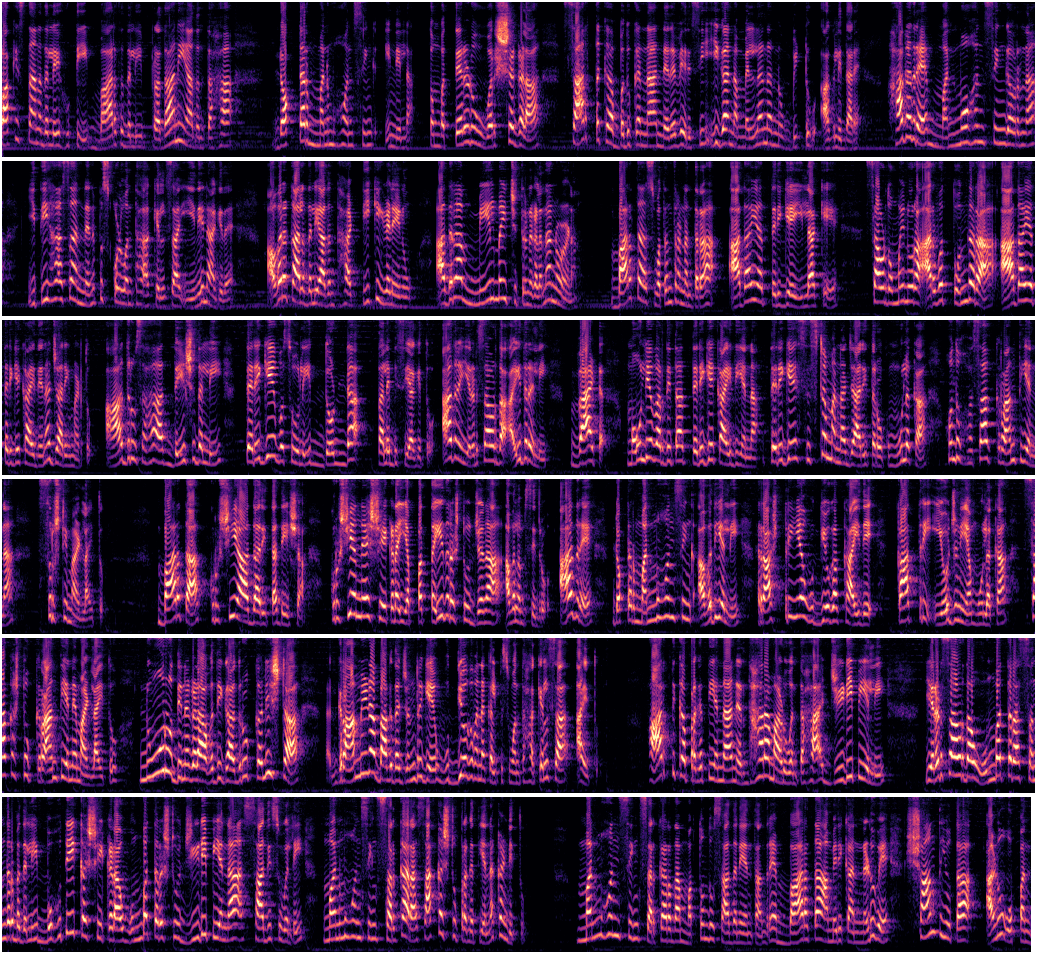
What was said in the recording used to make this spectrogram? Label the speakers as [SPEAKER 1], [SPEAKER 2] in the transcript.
[SPEAKER 1] ಪಾಕಿಸ್ತಾನದಲ್ಲೇ ಹುಟ್ಟಿ ಭಾರತದಲ್ಲಿ ಪ್ರಧಾನಿಯಾದಂತಹ ಡಾಕ್ಟರ್ ಮನಮೋಹನ್ ಸಿಂಗ್ ಇನ್ನಿಲ್ಲ. ತೊಂಬತ್ತೆರಡು ವರ್ಷಗಳ ಸಾರ್ಥಕ ಬದುಕನ್ನ ನೆರವೇರಿಸಿ ಈಗ ನಮ್ಮೆಲ್ಲರನ್ನು ಬಿಟ್ಟು ಆಗಲಿದ್ದಾರೆ. ಹಾಗಾದ್ರೆ ಮನಮೋಹನ್ ಸಿಂಗ್ ಅವ್ರನ್ನ ಇತಿಹಾಸ ನೆನಪಿಸ್ಕೊಳ್ಳುವಂತಹ ಕೆಲಸ ಏನೇನಾಗಿದೆ? ಅವರ ಕಾಲದಲ್ಲಿ ಆದಂತಹ ಟೀಕೆಗಳೇನು? ಅದರ ಮೇಲ್ಮೈ ಚಿತ್ರಣಗಳನ್ನು ನೋಡೋಣ. ಭಾರತ ಸ್ವತಂತ್ರ ನಂತರ ಆದಾಯ ತೆರಿಗೆ ಇಲಾಖೆ ಸಾವಿರದ ಒಂಬೈನೂರ ಅರವತ್ತೊಂದರ ಆದಾಯ ತೆರಿಗೆ ಕಾಯ್ದೆನ ಜಾರಿ ಮಾಡಿತು. ಆದರೂ ಸಹ ದೇಶದಲ್ಲಿ ತೆರಿಗೆ ವಸೂಲಿ ದೊಡ್ಡ ತಲೆಬಿಸಿಯಾಗಿತ್ತು. ಆದರೆ ಎರಡು ಸಾವಿರದ ಐದರಲ್ಲಿ ವ್ಯಾಟ್ ಮೌಲ್ಯವರ್ಧಿತ ತೆರಿಗೆ ಕಾಯ್ದೆಯನ್ನ, ತೆರಿಗೆ ಸಿಸ್ಟಮ್ ಅನ್ನ ಜಾರಿ ತರೋಕ ಮೂಲಕ ಒಂದು ಹೊಸ ಕ್ರಾಂತಿಯನ್ನ ಸೃಷ್ಟಿ ಮಾಡಲಾಯಿತು. ಭಾರತ ಕೃಷಿ ಆಧಾರಿತ ದೇಶ. ಕೃಷಿಯನ್ನೇ ಶೇಕಡ ಎಪ್ಪತ್ತೈದರಷ್ಟು ಜನ ಅವಲಂಬಿಸಿದ್ರು. ಆದರೆ ಡಾಕ್ಟರ್ ಮನಮೋಹನ್ ಸಿಂಗ್ ಅವಧಿಯಲ್ಲಿ ರಾಷ್ಟ್ರೀಯ ಉದ್ಯೋಗ ಕಾಯ್ದೆ, ಖಾತ್ರಿ ಯೋಜನೆಯ ಮೂಲಕ ಸಾಕಷ್ಟು ಕ್ರಾಂತಿಯನ್ನೇ ಮಾಡಲಾಯಿತು. ನೂರು ದಿನಗಳ ಅವಧಿಗಾದರೂ ಕನಿಷ್ಠ ಗ್ರಾಮೀಣ ಭಾಗದ ಜನರಿಗೆ ಉದ್ಯೋಗವನ್ನು ಕಲ್ಪಿಸುವಂತಹ ಕೆಲಸ ಆಯಿತು. ಆರ್ಥಿಕ ಪ್ರಗತಿಯನ್ನ ನಿರ್ಧಾರ ಮಾಡುವಂತಹ ಜಿ ಡಿ ಪಿಯಲ್ಲಿ ಎರಡು ಸಾವಿರದ ಒಂಬತ್ತರ ಸಂದರ್ಭದಲ್ಲಿ ಬಹುತೇಕ ಶೇಕಡ ಒಂಬತ್ತರಷ್ಟು ಜಿ ಡಿ ಪಿಯನ್ನು ಸಾಧಿಸುವಲ್ಲಿ ಮನಮೋಹನ್ ಸಿಂಗ್ ಸರ್ಕಾರ ಸಾಕಷ್ಟು ಪ್ರಗತಿಯನ್ನ ಕಂಡಿತ್ತು. ಮನಮೋಹನ್ ಸಿಂಗ್ ಸರ್ಕಾರದ ಮತ್ತೊಂದು ಸಾಧನೆ ಅಂತ ಅಂದರೆ ಭಾರತ ಅಮೆರಿಕ ನಡುವೆ ಶಾಂತಿಯುತ ಅಣು ಒಪ್ಪಂದ.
